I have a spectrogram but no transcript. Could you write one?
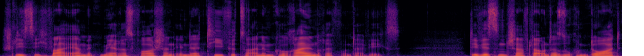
Schließlich war er mit Meeresforschern in der Tiefe zu einem Korallenriff unterwegs. Die Wissenschaftler untersuchen dort,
